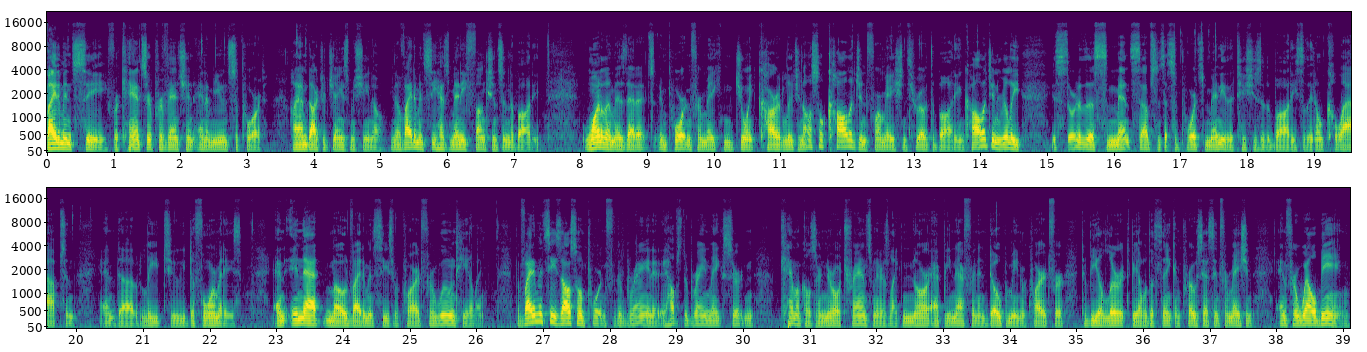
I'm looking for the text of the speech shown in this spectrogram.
Vitamin C for cancer prevention and immune support. Hi, I'm Dr. James Meschino. You know, vitamin C has many functions in the body. One of them is that it's important for making joint cartilage and also collagen formation throughout the body. And collagen really is sort of the cement substance that supports many of the tissues of the body so they don't collapse and, and uh, lead to deformities. And in that mode, vitamin C is required for wound healing. But vitamin C is also important for the brain. It, helps the brain make certain chemicals or neurotransmitters like norepinephrine and dopamine required for to be alert, to be able to think and process information, and for well-being.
